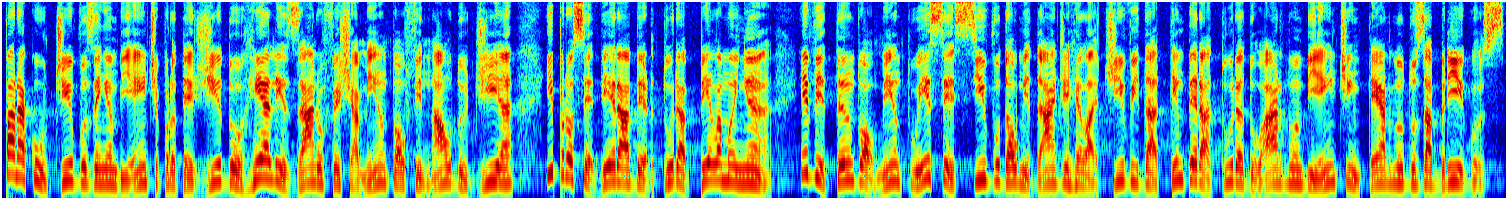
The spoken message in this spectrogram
Para cultivos em ambiente protegido, realizar o fechamento ao final do dia e proceder à abertura pela manhã, evitando aumento excessivo da umidade relativa e da temperatura do ar no ambiente interno dos abrigos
